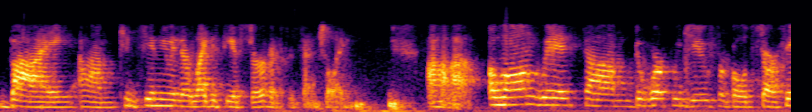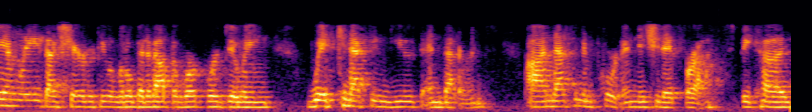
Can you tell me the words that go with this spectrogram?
by um, continuing their legacy of service, essentially. Uh, along with um, the work we do for Gold Star families, I shared with you a little bit about the work we're doing with connecting youth and veterans. Uh, and that's an important initiative for us because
